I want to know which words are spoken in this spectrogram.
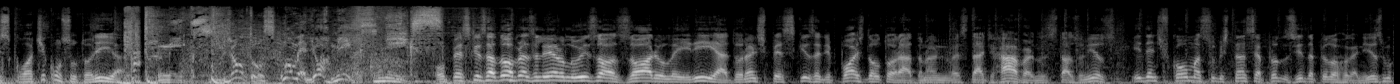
Scott Consultoria. Mix. Juntos no melhor mix. Mix. O pesquisador brasileiro Luiz Osório Leiria, durante pesquisa de pós-doutorado na Universidade Harvard, nos Estados Unidos, identificou uma substância produzida pelo organismo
